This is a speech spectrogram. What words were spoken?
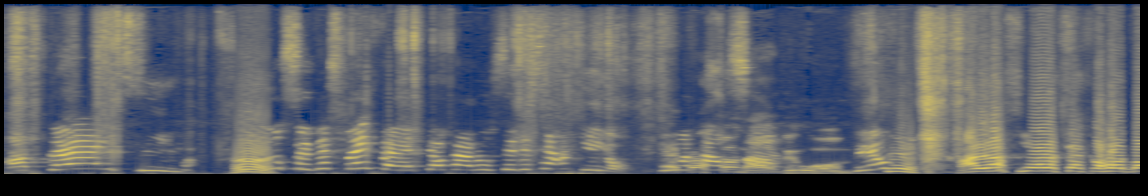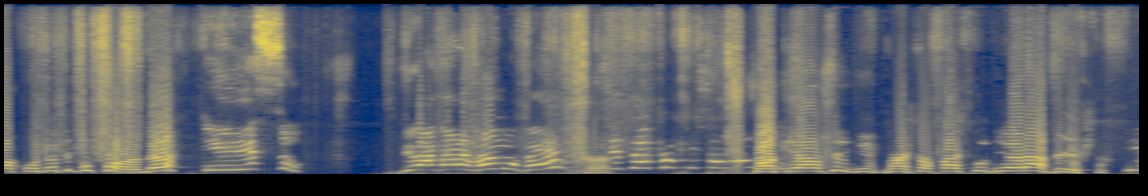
até em cima. Hã? E o serviço bem feito, que eu quero o serviço é aqui, ó. É Uma calçada. viu, homem? Viu? Sim. Aí a senhora quer que eu reboque por dentro e por fora, né? Isso. Viu? Agora vamos ver Hã. se tu é profissional. Só que é o seguinte, nós só faz com o dinheiro à vista. E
